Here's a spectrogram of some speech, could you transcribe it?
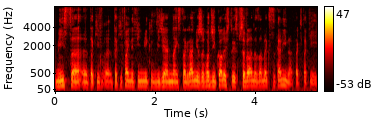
miejsce, e, taki, e, taki fajny filmik widziałem na Instagramie, że chodzi koleś, który jest przebrany za Meksykanina, tak w takiej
